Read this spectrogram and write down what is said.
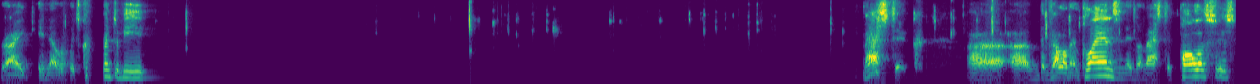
right? You know, it's going to be domestic uh, uh, development plans and the domestic policies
